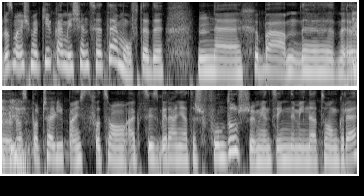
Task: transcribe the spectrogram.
rozmawialiśmy kilka miesięcy temu. Wtedy e, chyba e, rozpoczęli państwo całą akcję zbierania też funduszy innymi na tą grę.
